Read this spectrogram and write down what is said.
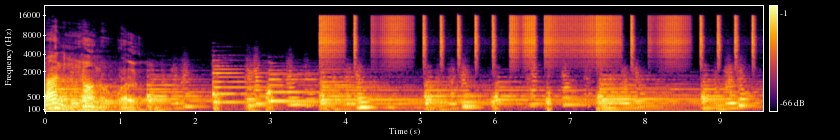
money on the way. Thank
